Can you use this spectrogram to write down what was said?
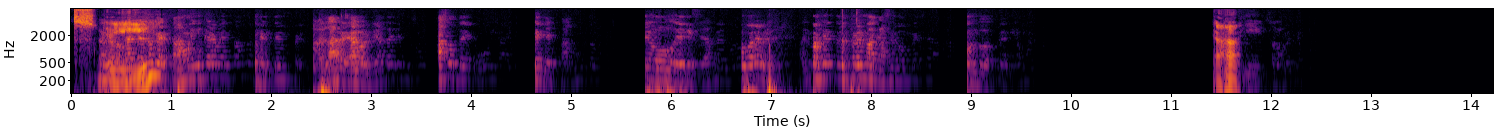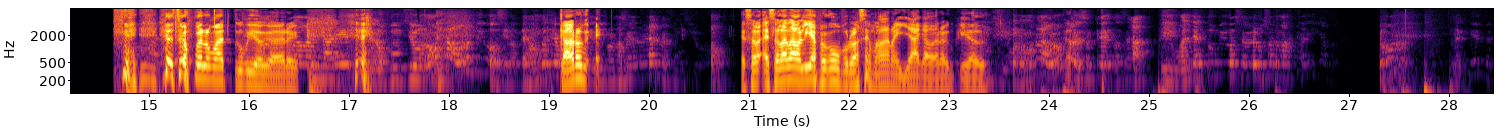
Sí. Lo que pasa es que estamos incrementando gente enferma, es la real. Olvídate que son casos de COVID, de que está a punto de- o de que se hace algo, whatever. Hay más gente enferma que hace dos meses atrás cuando teníamos Ajá. y Eso fue lo más estúpido, cabrón. Cabrón, Cabrón, por la tablilla fue como por una semana y ya, cabrón. Cuidado. Funcionó, cabrón, por eso es que, o sea, igual de estúpido se ve usar mascarilla, pero funciona, ¿me entiendes?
